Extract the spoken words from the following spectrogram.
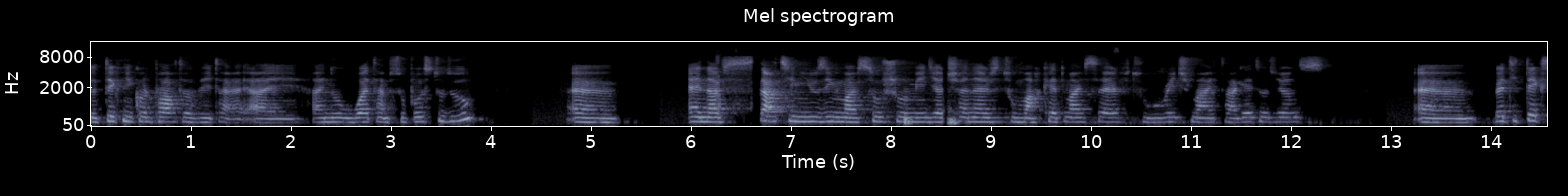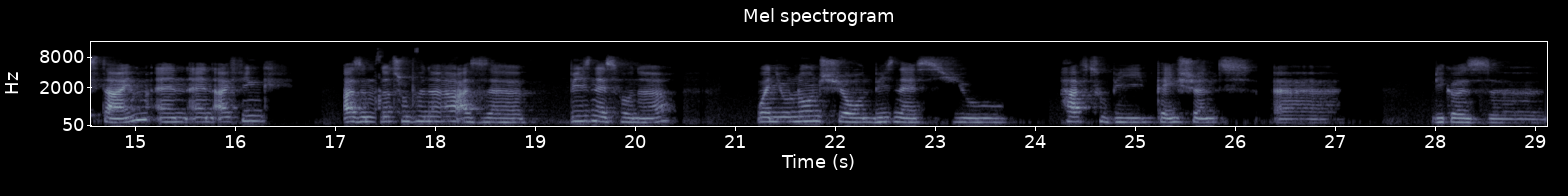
the technical part of it. I I, I know what I'm supposed to do. Um, and I've started using my social media channels to market myself to reach my target audience. Um, but it takes time, and and I think as an entrepreneur, as a business owner, when you launch your own business, you have to be patient uh, because uh,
